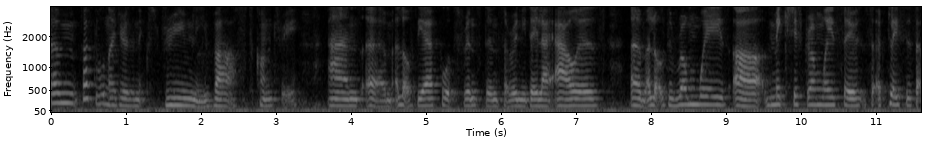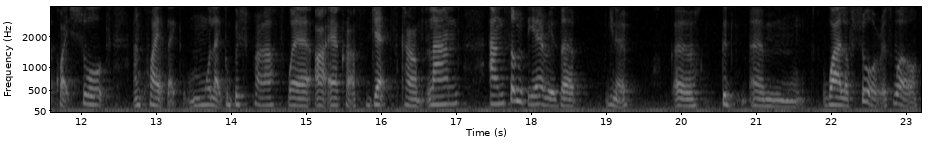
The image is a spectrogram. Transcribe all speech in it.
Um, first of all, Nigeria is an extremely vast country. And um, a lot of the airports, for instance, are only daylight hours. Um, a lot of the runways are makeshift runways, so, so places that are quite short and quite like more like bush pass where our aircraft jets can't land. And some of the areas are, you know, a good um, while offshore as well.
